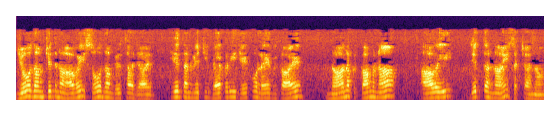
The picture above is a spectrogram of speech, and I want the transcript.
ਜੋ ਦਮ ਚਿਤ ਨਾ ਆਵਈ, ਸੋ ਦਮ ਬਿਰਥਾ ਜਾਏ। ਇਹ ਤਨ ਵਿੱਚ ਬੈ ਕਰੀ, ਜੇ ਕੋ ਲੈ ਵਿਕਾਏ। ਨਾਨਕ ਕਮ ਨਾ ਆਵਈ, ਜਿਤ ਨਾਹੀ ਸੱਚਾ ਨਾ।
